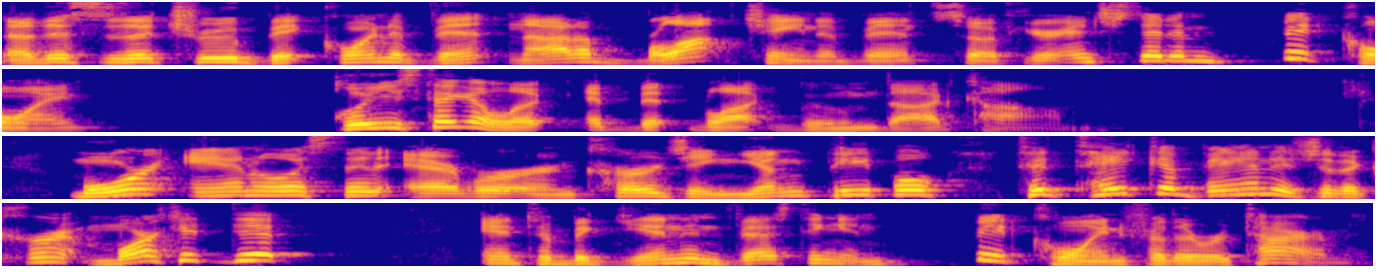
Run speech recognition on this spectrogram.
Now, this is a true Bitcoin event, not a blockchain event. So if you're interested in Bitcoin, please take a look at bitblockboom.com. More analysts than ever are encouraging young people to take advantage of the current market dip and to begin investing in Bitcoin for their retirement.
